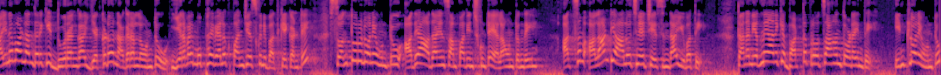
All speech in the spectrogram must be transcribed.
అయిన వాళ్ళందరికీ దూరంగా ఎక్కడో నగరంలో ఉంటూ ఇరవై ముప్పై వేలకు పనిచేసుకుని బతికే కంటే సొంతూరులోనే ఉంటూ అదే ఆదాయం సంపాదించుకుంటే ఎలా ఉంటుంది? అచ్చం అలాంటి ఆలోచనే చేసిందా యువతి? తన నిర్ణయానికి భర్త ప్రోత్సాహం తోడైంది. ఇంట్లోనే ఉంటూ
